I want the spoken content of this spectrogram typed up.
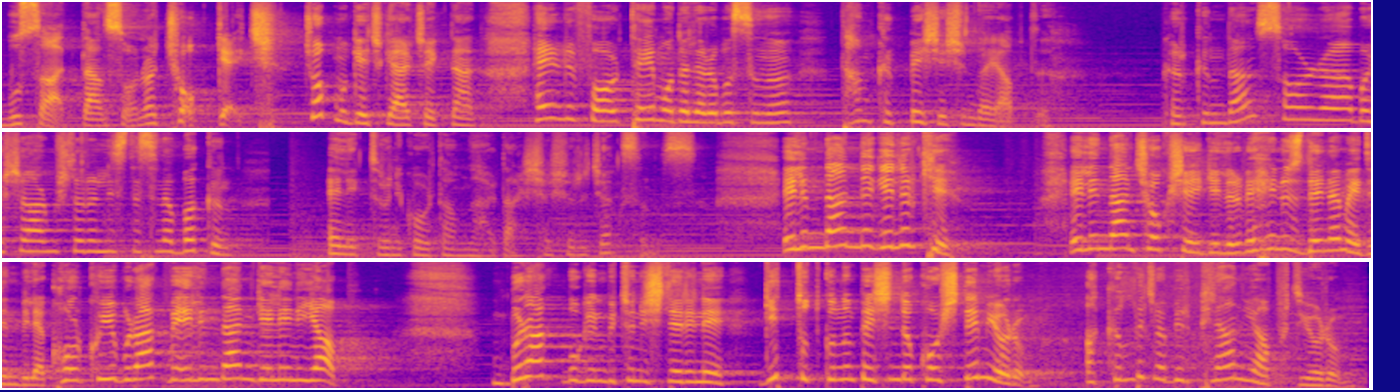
bu saatten sonra çok geç. Çok mu geç gerçekten? Henry Ford T model arabasını tam 45 yaşında yaptı. 40'ından sonra başarmışların listesine bakın. Elektronik ortamlardan şaşıracaksınız. Elimden ne gelir ki? Elinden çok şey gelir ve henüz denemedin bile. Korkuyu bırak ve elinden geleni yap. Bırak bugün bütün işlerini, git tutkunun peşinde koş demiyorum. Akıllıca bir plan yap diyorum.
